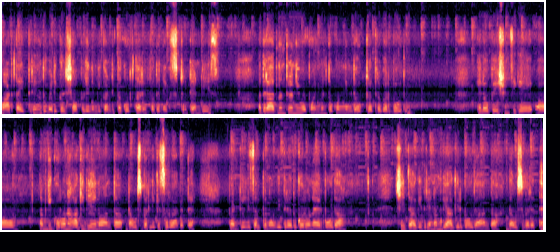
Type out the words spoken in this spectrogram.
ಮಾಡ್ತಾ ಇದ್ದರೆ ಅದು ಮೆಡಿಕಲ್ ಶಾಪಲ್ಲಿ ನಿಮಗೆ ಖಂಡಿತ ಕೊಡ್ತಾರೆ for the next ten days ಅದರಾದ ನಂತರ ನೀವು ಅಪಾಯಿಂಟ್ಮೆಂಟ್ ತೊಗೊಂಡು ನಿಮ್ಮ ಡಾಕ್ಟ್ರ್ ಹತ್ರ ಬರ್ಬೋದು. ಕೆಲವು ಪೇಷಂಟ್ಸಿಗೆ ನಮಗೆ ಕೊರೋನಾ ಆಗಿದೆಯೇನೋ ಅಂತ ಡೌಟ್ಸ್ ಬರಲಿಕ್ಕೆ ಶುರು ಆಗುತ್ತೆ. ಗಂಟಲಲ್ಲಿ ಸ್ವಲ್ಪ ನೋವಿದ್ರೆ ಅದು ಕೊರೋನಾ ಇರ್ಬೋದಾ? ಶೀತ ಆಗಿದ್ರೆ ನಮಗೆ ಆಗಿರ್ಬೋದಾ ಅಂತ ಡೌಟ್ಸ್ ಬರುತ್ತೆ.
